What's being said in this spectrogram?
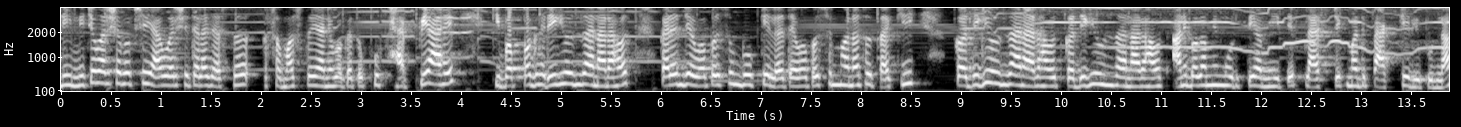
नेहमीच्या वर्षापेक्षा या वर्षी त्याला जास्त समजतंय आणि बघा तो खूप हॅप्पी आहे की बाप्पा घरी घेऊन जाणार आहोत. कारण जेव्हापासून बुक केलं तेव्हापासून म्हणत होता की कधी घेऊन जाणार आहोत कधी घेऊन जाणार आहोत. आणि बघा मी मूर्ती आम्ही इथे प्लॅस्टिकमध्ये पॅक केली पुन्हा.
